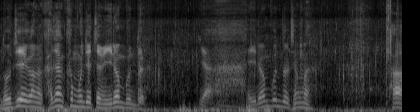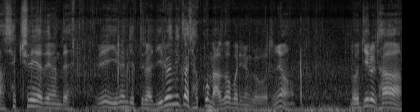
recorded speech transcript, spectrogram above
노지에 가면 가장 큰 문제점이 이런 분들. 야, 이런 분들 정말 다 색출해야 되는데 왜 이런 짓들 하지? 이러니까 자꾸 막아버리는 거거든요. 노지를 다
